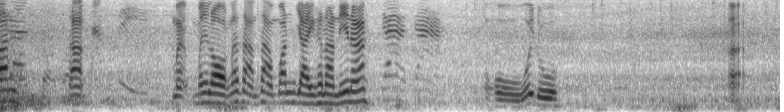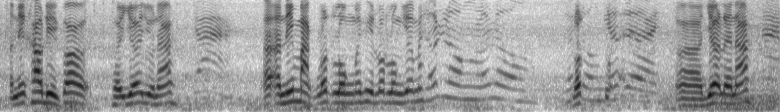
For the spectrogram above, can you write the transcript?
วันสามสี่ไม่ไม่หลอกนะสามสามวันใหญ่ขนาดนี้นะ จ้าจ้า โอ้โหดู อะอันนี้ข้าวดีดก็เคยเยอะอยู่นะจ้าอะอันนี้หมักลดลงไหมพี่ลดลงเยอะไหม ลดลงลดลงลลดดลงเยอะเลยอ่าเยอะเลยนะอ่า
